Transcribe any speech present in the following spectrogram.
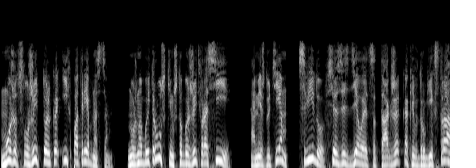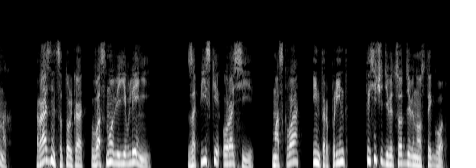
может служить только их потребностям. Нужно быть русским, чтобы жить в России, а между тем, с виду все здесь делается так же, как и в других странах. Разница только в основе явлений. Записки о России. Москва. Интерпринт. 1990 год.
